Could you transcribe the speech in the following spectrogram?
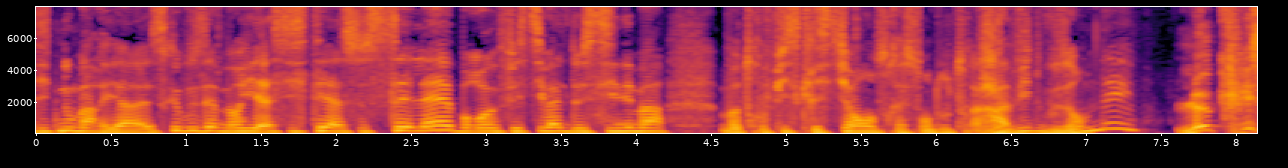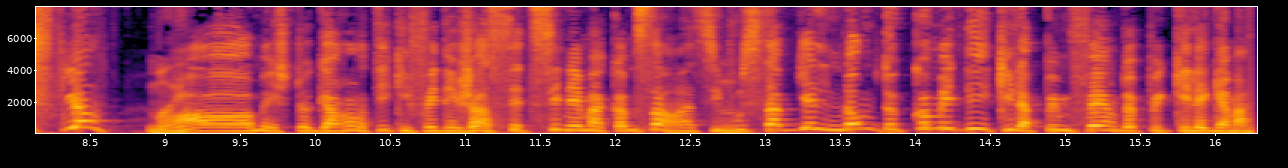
Dites-nous Maria, est-ce que vous aimeriez assister à ce célèbre festival de cinéma? Votre fils Christian serait sans doute ravi de vous emmener. Le Christian? Ouais. Ah, mais je te garantis qu'il fait déjà assez de cinéma comme ça. hein. Si vous saviez le nombre de comédies qu'il a pu me faire depuis qu'il est gamin,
